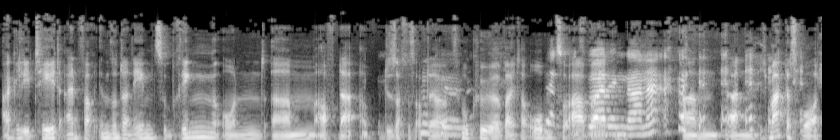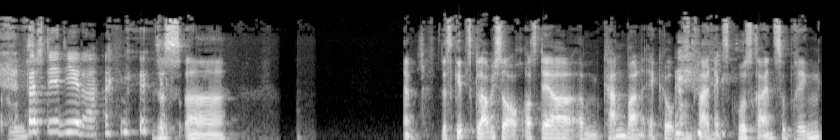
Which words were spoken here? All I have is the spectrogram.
Agilität einfach ins Unternehmen zu bringen und ähm, auf der, du sagtest, auf der Flughöhe weiter oben zu arbeiten. Da, ne? ähm, dann, ich mag das Wort. Also Versteht jeder. Das ist, äh, das gibt's, glaube ich, so auch aus der ähm, Kanban-Ecke, um noch einen kleinen Exkurs reinzubringen.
